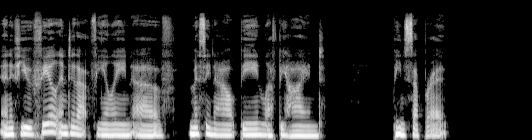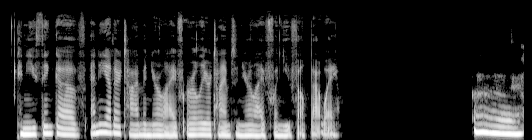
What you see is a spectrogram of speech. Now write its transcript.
And if you feel into that feeling of missing out, being left behind, being separate, can you think of any other time in your life, earlier times in your life when you felt that way? Um,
